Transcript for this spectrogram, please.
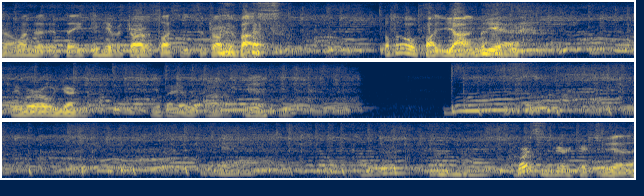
And I wonder if they have a driver's license to drive a bus. I thought they were quite young. yeah. They were all young. Well, they all are. Yeah. Of course, it's very catchy. Yeah.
